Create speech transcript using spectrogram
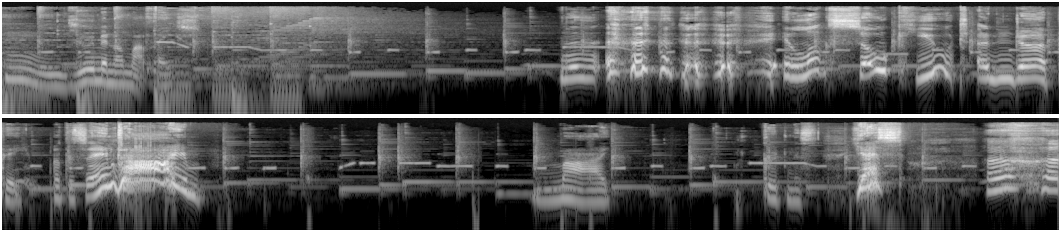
Hmm, zoom in on that face. it looks so cute and derpy at the same time. My goodness. Yes!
